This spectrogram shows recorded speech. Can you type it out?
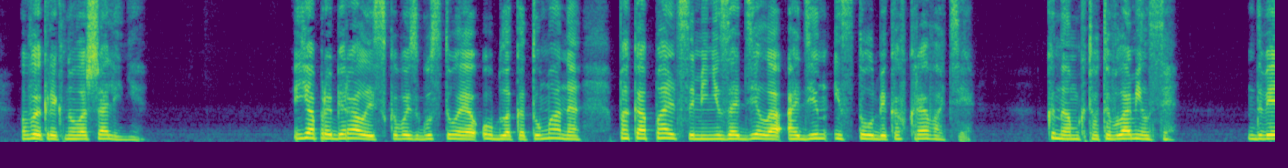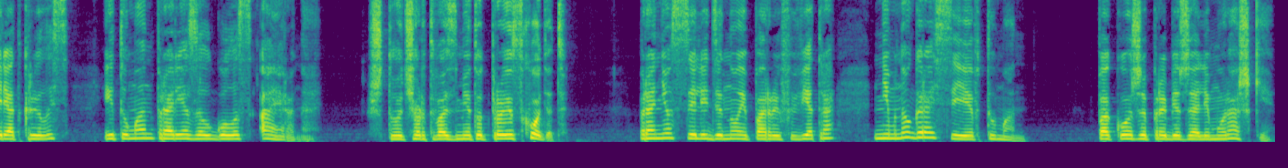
— выкрикнула Шалини. Я пробиралась сквозь густое облако тумана, пока пальцами не задела один из столбиков кровати. К нам кто-то вломился. Дверь открылась, и туман прорезал голос Айрона. «Что, черт возьми, тут происходит?» Пронесся ледяной порыв ветра, немного рассеяв туман. По коже пробежали мурашки,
